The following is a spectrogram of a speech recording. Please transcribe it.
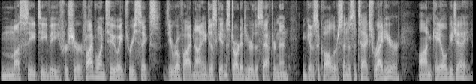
must see TV for sure. 512 836 0590. Just getting started here this afternoon. You can give us a call or send us a text right here on KLBJ.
